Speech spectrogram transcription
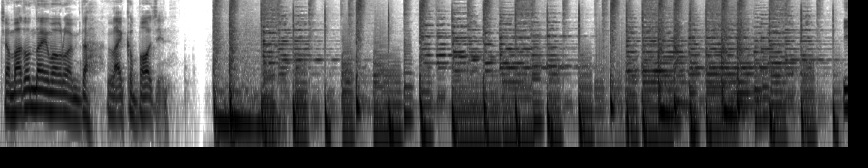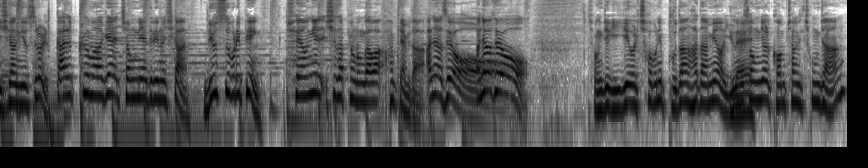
자, 마돈나의 음악으로 갑니다. Like a Virgin. 이 시간 뉴스를 깔끔하게 정리해드리는 시간 뉴스 브리핑 최영일 시사평론가와 함께합니다. 안녕하세요. 안녕하세요. 정직 2개월 처분이 부당하다며 네. 윤석열 검찰총장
